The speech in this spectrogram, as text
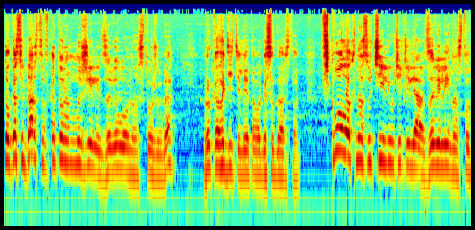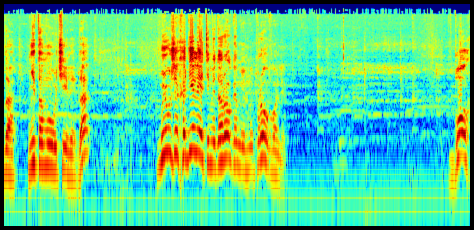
То государство, в котором мы жили, завело нас тоже, да? Руководители этого государства. В школах нас учили учителя, завели нас туда, не тому учили, да? Мы уже ходили этими дорогами, мы пробовали. Бог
